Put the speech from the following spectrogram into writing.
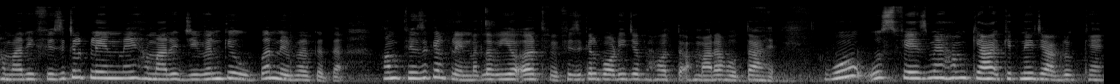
हमारी फ़िज़िकल प्लेन में हमारे जीवन के ऊपर निर्भर करता है। हम फ़िज़िकल प्लेन मतलब ये अर्थ पे फ़िज़िकल बॉडी जब होता हमारा होता है वो उस फ़ेज़ में हम क्या, कितने जागरूक हैं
